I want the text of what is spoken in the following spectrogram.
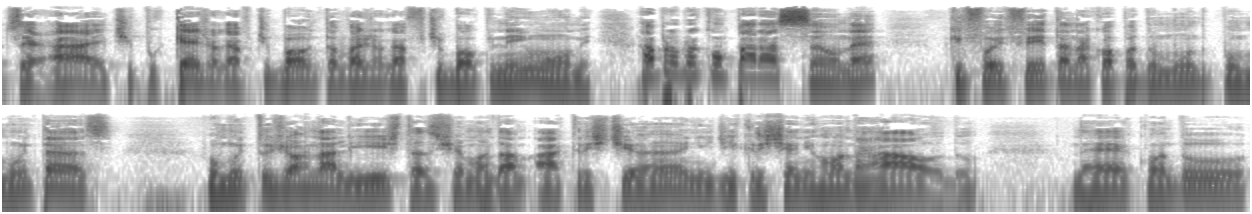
Dizer, ah, é tipo, quer jogar futebol? Então vai jogar futebol que nenhum homem. A própria comparação, né? Que foi feita na Copa do Mundo por muitas por muitos jornalistas chamando a, a Cristiane de Cristiane Ronaldo, né? Quando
